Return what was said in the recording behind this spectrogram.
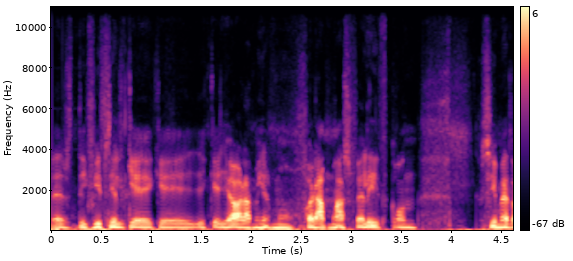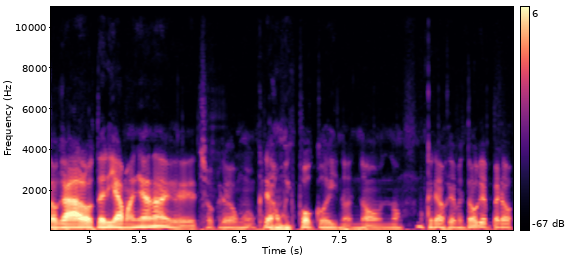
es difícil que, que, que, yo ahora mismo fuera más feliz con si me tocara la lotería mañana, de hecho creo, creo muy poco y no, no, no creo que me toque, pero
